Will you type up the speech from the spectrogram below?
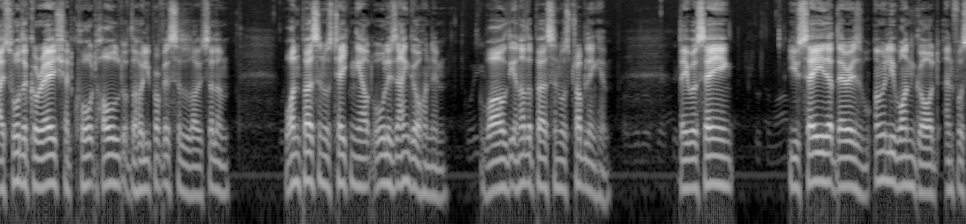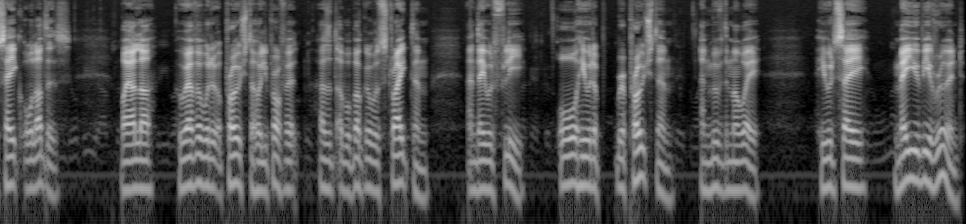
I saw the Quraysh had caught hold of the Holy Prophet. ﷺ. One person was taking out all his anger on him, while the another person was troubling him. They were saying, You say that there is only one God and forsake all others. By Allah, whoever would approach the Holy Prophet, Hazrat Abu Bakr would strike them and they would flee, or he would reproach them and move them away. He would say, May you be ruined.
